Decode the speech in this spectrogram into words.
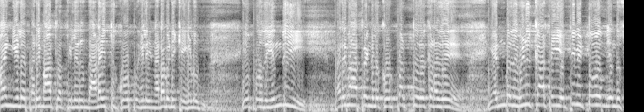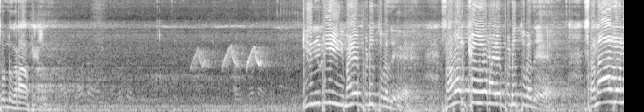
ஆங்கில பரிமாற்றத்தில் இருந்த அனைத்து கோப்புகளின் நடவடிக்கைகளும் இப்போது இந்தி பரிமாற்றங்களுக்கு உட்பட்டு இருக்கிறது. எண்பது விழுக்காட்டை எட்டிவிட்டோம் என்று சொல்லுகிறார்கள். இந்தி மயப்படுத்துவது சமஸ்கிருத மயப்படுத்துவது சனாதன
